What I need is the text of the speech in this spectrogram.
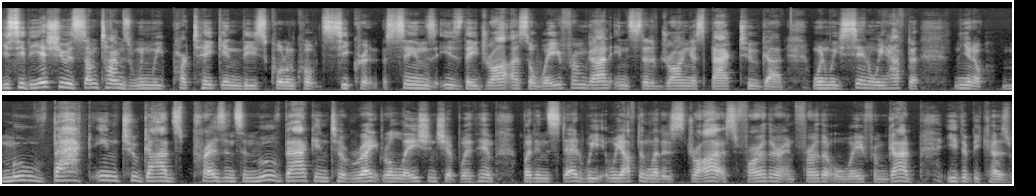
You see, the issue is sometimes when we partake in these quote unquote secret sins is they draw us away from God instead of drawing us back to God. When we sin, we have to, you know, move back into God's presence and move back into right relationship with Him. But instead, we, we often let it draw us farther and further away from God, either because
